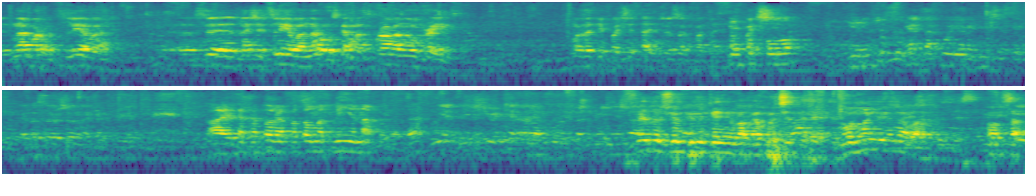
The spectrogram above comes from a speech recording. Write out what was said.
э, наоборот, слева, э, значит, слева на русском, а справа на украинском. Можете почитать, все. Ну, Это почти. по юридическому. Это по юридическому, это совершенно конкретно. А это которая потом отменена была, да? Нет, еще нет, я буду отменена. В следующем бюллетене пока прочитаете. Но мы не виноваты здесь. Он сам.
